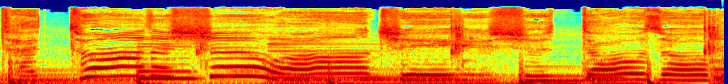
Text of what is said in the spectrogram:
太多的失望，其实都走不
